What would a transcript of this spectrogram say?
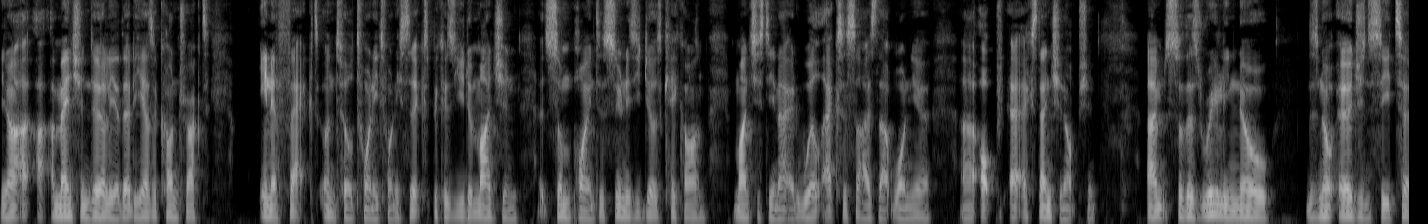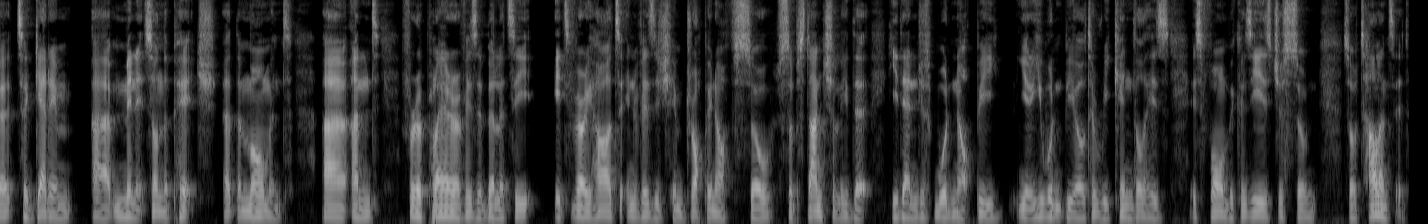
You know, I, I mentioned earlier that he has a contract in effect until 2026 because you'd imagine at some point as soon as he does kick on manchester united will exercise that one year uh, op- uh, extension option um, so there's really no there's no urgency to to get him uh, minutes on the pitch at the moment uh, and for a player of his ability it's very hard to envisage him dropping off so substantially that he then just would not be you know he wouldn't be able to rekindle his his form because he is just so so talented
